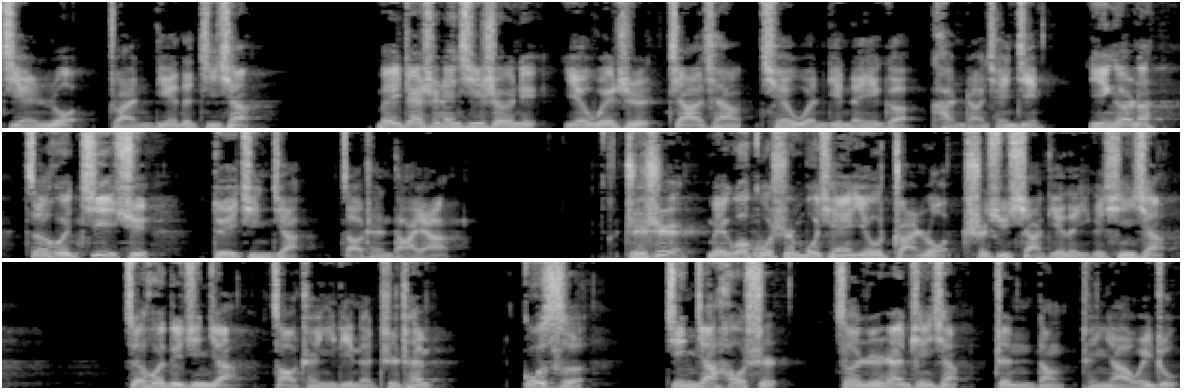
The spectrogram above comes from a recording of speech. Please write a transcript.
减弱转跌的迹象。美债十年期收益率也维持加强且稳定的一个看涨前景，因而呢，则会继续对金价造成打压。只是美国股市目前有转弱、持续下跌的一个倾向，则会对金价造成一定的支撑。故此，金价后市则仍然偏向震荡承压为主。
